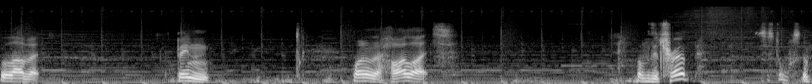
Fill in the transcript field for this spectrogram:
Love it. Been one of the highlights of the trip. It's just awesome.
